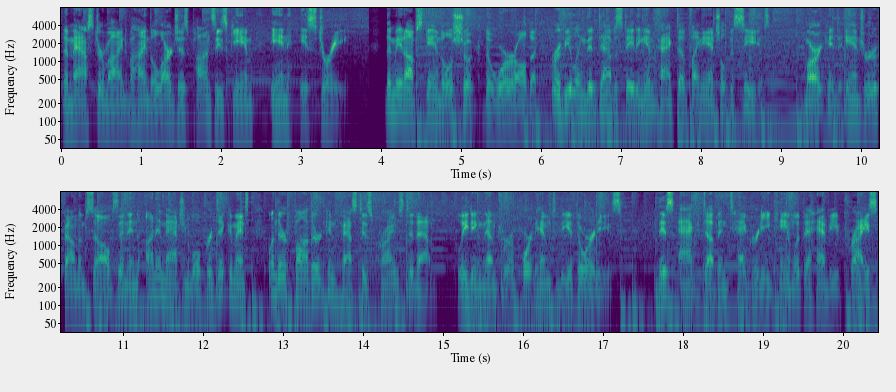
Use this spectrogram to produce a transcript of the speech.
the mastermind behind the largest Ponzi scheme in history. The Madoff scandal shook the world, revealing the devastating impact of financial deceit. Mark and Andrew found themselves in an unimaginable predicament when their father confessed his crimes to them, leading them to report him to the authorities. This act of integrity came with a heavy price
